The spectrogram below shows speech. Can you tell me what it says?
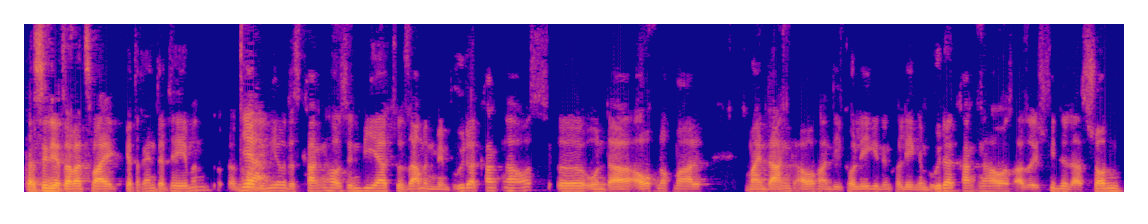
das sind jetzt aber zwei getrennte Themen. Koordinierendes ja. Krankenhaus sind wir ja zusammen mit dem Brüderkrankenhaus äh, und da auch nochmal mein Dank auch an die Kolleginnen und Kollegen im Brüderkrankenhaus. Also ich finde das schon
